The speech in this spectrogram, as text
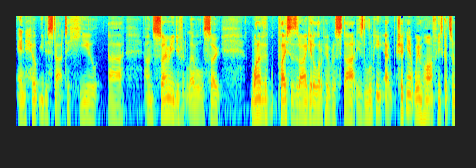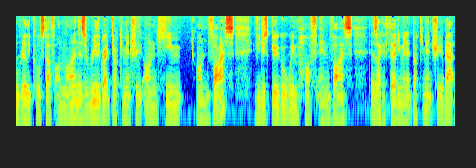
and help you to start to heal uh, on so many different levels. So, one of the places that I get a lot of people to start is looking at checking out Wim Hof. He's got some really cool stuff online. There's a really great documentary on him on Vice. If you just Google Wim Hof and Vice, there's like a 30 minute documentary about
